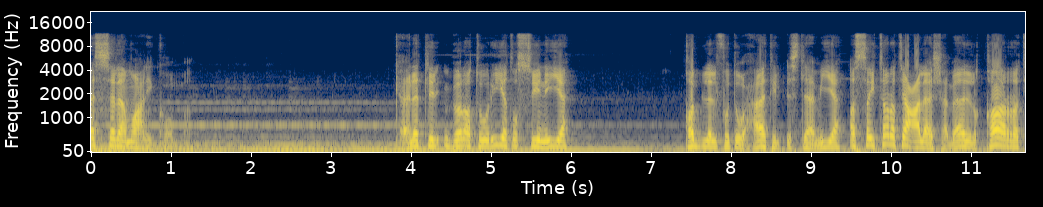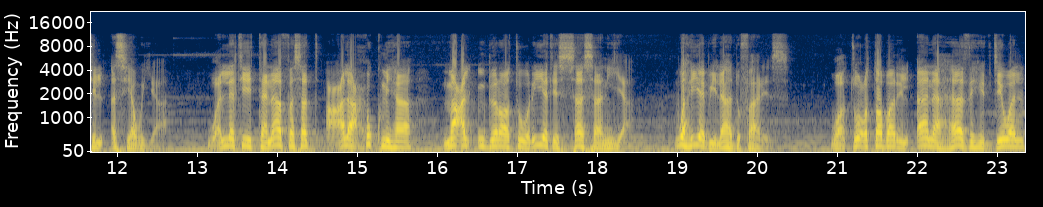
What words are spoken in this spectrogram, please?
السلام عليكم. كانت للإمبراطورية الصينية قبل الفتوحات الإسلامية السيطرة على شمال القارة الأسيوية والتي تنافست على حكمها مع الإمبراطورية الساسانية وهي بلاد فارس. وتعتبر الآن هذه الدول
